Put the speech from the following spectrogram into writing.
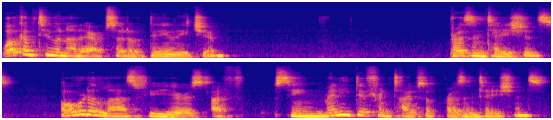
Welcome to another episode of Daily Jim. Presentations. Over the last few years, I've seen many different types of presentations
